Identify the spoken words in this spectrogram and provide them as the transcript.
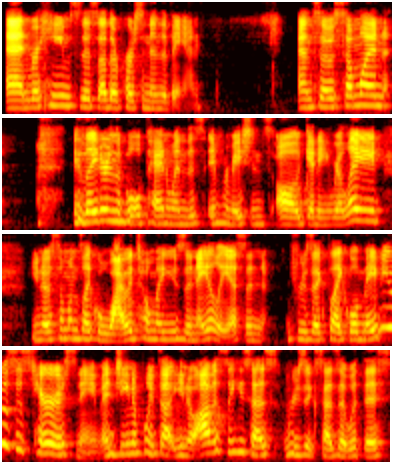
and Raheem's this other person in the van. And so someone later in the bullpen when this information's all getting relayed, you know, someone's like, well, why would Toma use an alias? And Ruzek's like, well, maybe it was his terrorist name. And Gina points out, you know, obviously he says, Ruzek says it with this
